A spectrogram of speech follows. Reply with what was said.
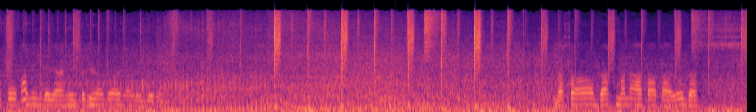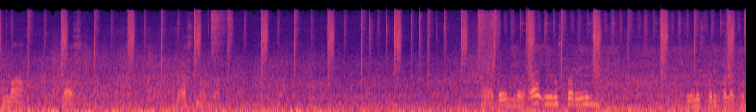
Niyo po kaming gayahin sa ginagawa namin ganun. Nasa Dasma na ata tayo, Dasma. Dasma. Dasma ba? I don't know. Ay, Imus pa rin. Imus pa rin pala to.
